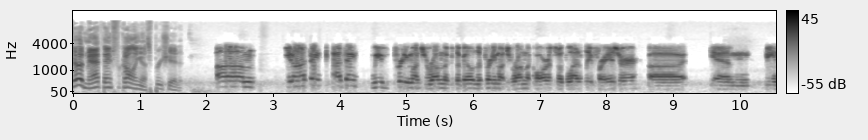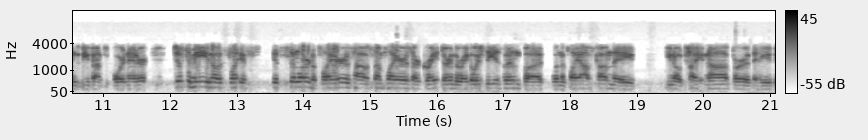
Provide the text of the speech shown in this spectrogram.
Good, Matt. Thanks for calling us. Appreciate it. Um, you know, I think I think we've pretty much run the the Bills have pretty much run the course with Leslie Frazier uh, in being the defensive coordinator. Just to me, you know, it's like it's it's similar to players. How some players are great during the regular season, but when the playoffs come, they you know tighten up or they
